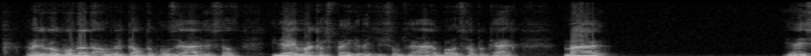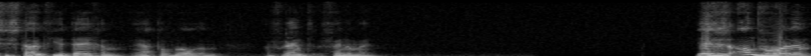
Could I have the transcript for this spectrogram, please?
Dan weet ik ook wel dat de andere kant ook wel eens raar is dat iedereen maar kan spreken dat je soms rare boodschappen krijgt. Maar Jezus stuit hier tegen ja, toch wel een, een vreemd fenomeen. Jezus antwoordde,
